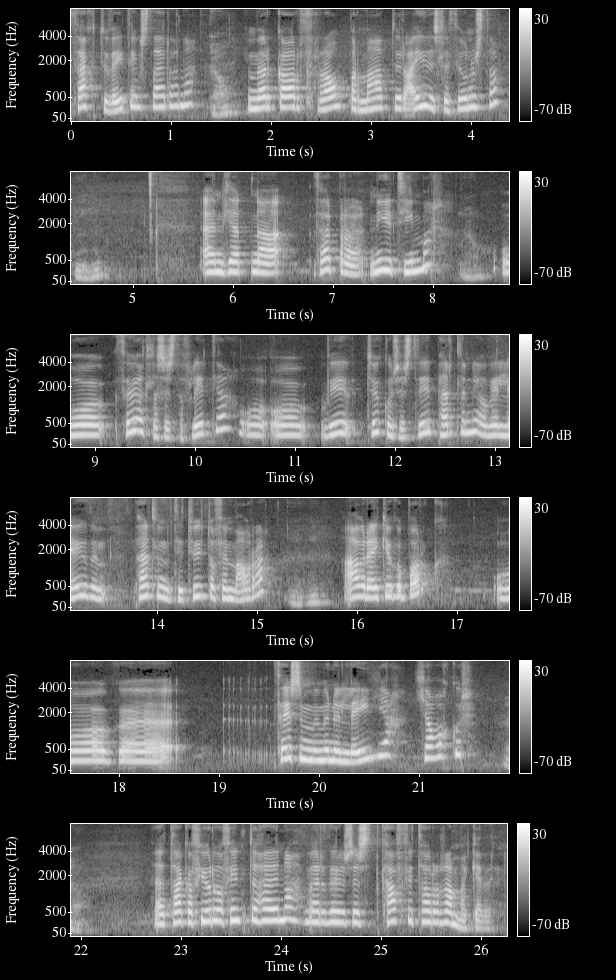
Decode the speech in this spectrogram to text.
þekktu veitingstæður þarna. Já. í mörg ár, frábær matur, æðislega þjónusta. En hérna það er bara nýju tímar Já. og þau ætla sérst að flytja og, og við tökum sérst við perlunni og við leiðum perlunni til 25 ára af Reykjavíkuborg og uh, þeir sem við munum leigja hjá okkur Já. eða taka fjórða og fymtu hæðina verður sérst kaffitára rammagerðin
